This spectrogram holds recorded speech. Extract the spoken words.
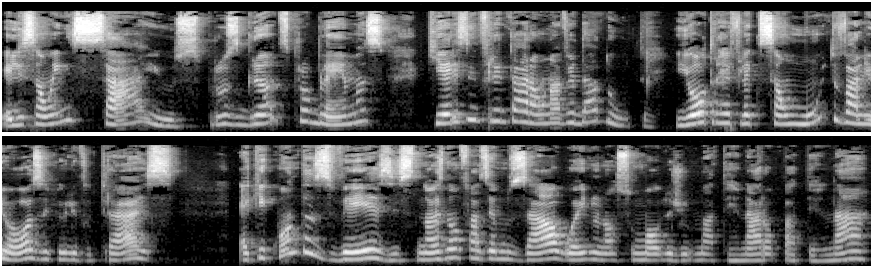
eles são ensaios para os grandes problemas que eles enfrentarão na vida adulta. E outra reflexão muito valiosa que o livro traz é que quantas vezes nós não fazemos algo aí no nosso modo de maternar ou paternar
